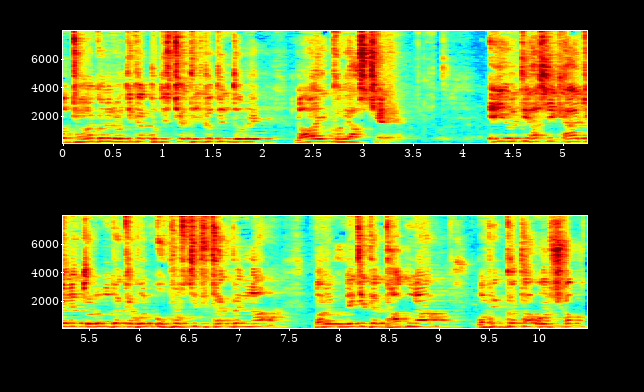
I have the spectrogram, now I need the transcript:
ও জনগণের অধিকার প্রতিষ্ঠায় দীর্ঘদিন ধরে লড়াই করে আসছেন। এই ঐতিহাসিক আয়োজনে তরুণরা কেবল উপস্থিতি থাকবেন না, বরং নিজেদের ভাবনা অভিজ্ঞতা ও স্বপ্ন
